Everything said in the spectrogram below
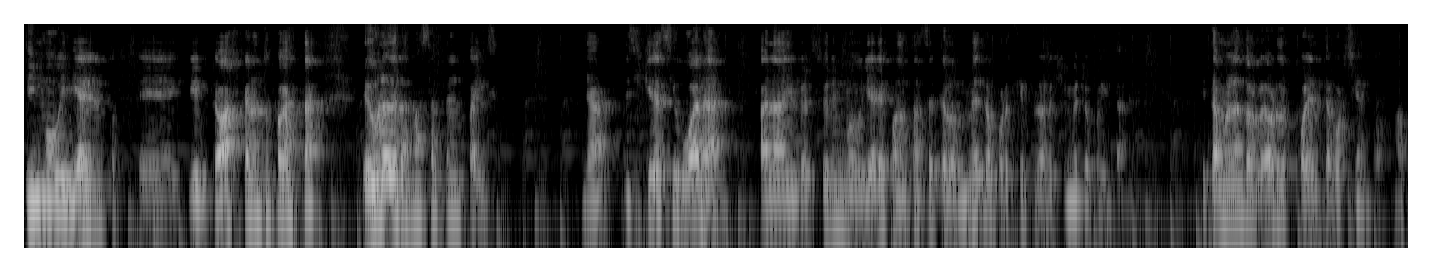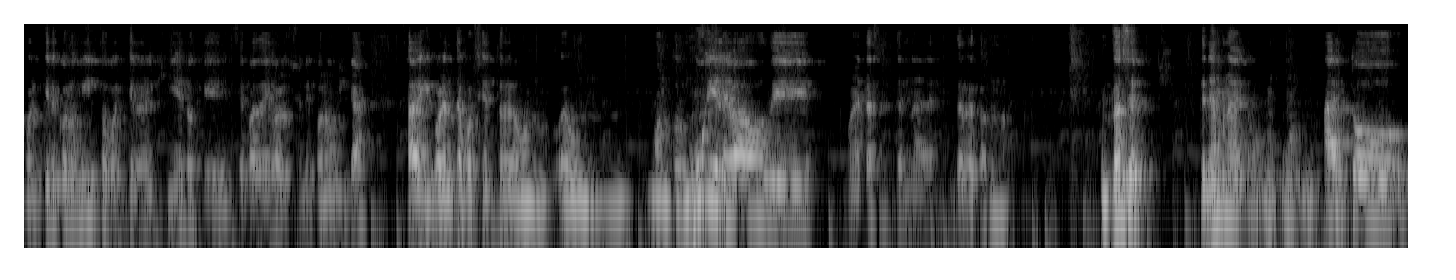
inmobiliaria eh, que trabaja en Antofagasta es una de las más altas en el país. ¿ya? Ni siquiera es igual a, las inversiones inmobiliarias cuando están cerca de los metros, por ejemplo, en la región metropolitana. Estamos hablando alrededor del 40%. A cualquier economista cualquier ingeniero que sepa de evaluación económica sabe que 40% es un, un monto muy elevado de una tasa interna de retorno. Entonces, tenemos una un, alto,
